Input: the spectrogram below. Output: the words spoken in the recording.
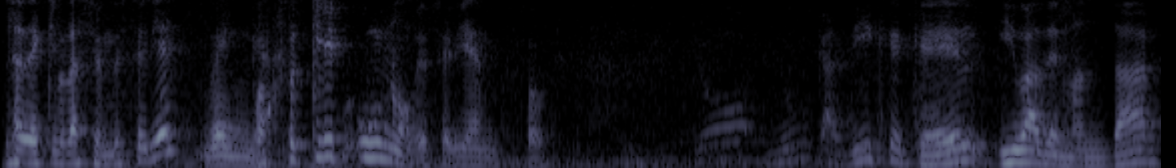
la declaración de Serien. Venga. Por clip 1 de Serien, por favor. Dije que él iba a demandar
